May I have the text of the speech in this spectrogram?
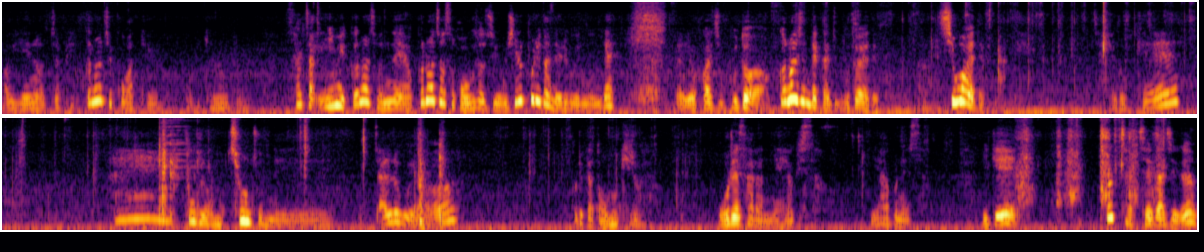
아, 얘는 어차피 끊어질 것 같아요. 여기 덜렁덜렁. 살짝 이미 끊어졌네요. 끊어져서 거기서 지금 실뿌리가 내리고 있는데 여기까지 묻어 끊어진 데까지 묻어야 돼. 아, 심어야 될 것 같아요. 자 이렇게 뿌리 엄청 좋네. 자르고요. 뿌리가 너무 길어요. 오래 살았네 여기서 이 화분에서 이게 흙 자체가 지금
